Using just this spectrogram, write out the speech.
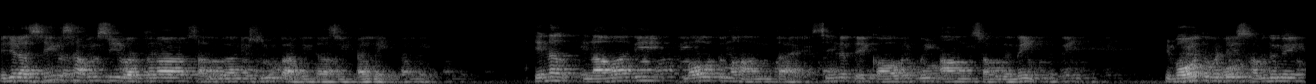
ਇਹ ਜਿਹੜਾ ਸਿੰਘ ਸ਼ਬਦ ਸੀ, ਵਰਤਣਾ ਸਤਿਗੁਰਾਂ ਨੇ ਸ਼ੁਰੂ ਕਰ ਦਿੱਤਾ ਸੀ ਪਹਿਲੇ। ਇਹਨਾਂ ਨਾਵਾਂ ਦੀ ਬਹੁਤ ਮਹਾਨਤਾ ਹੈ। ਸਿੰਘ ਤੇ ਕੌਰ ਕੋਈ ਆਮ ਸ਼ਬਦ ਨਹੀਂ। ਇਹ ਬਹੁਤ ਵੱਡੇ ਸ਼ਬਦ ਨੇ।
